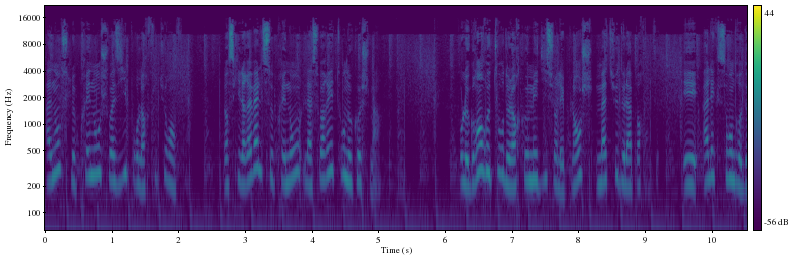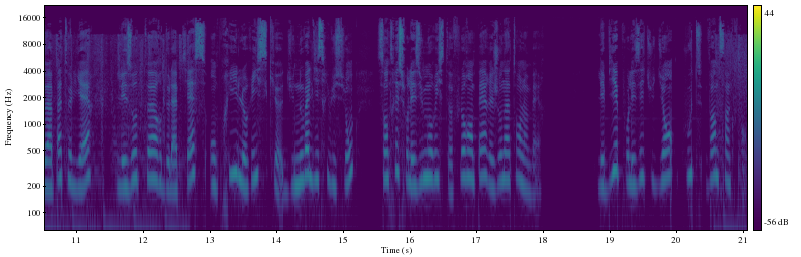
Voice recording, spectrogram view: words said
annonce le prénom choisi pour leur futur enfant. Lorsqu'il révèle ce prénom, la soirée tourne au cauchemar. Pour le grand retour de leur comédie sur les planches, Mathieu Delaporte et Alexandre de la Patelière, les auteurs de la pièce, ont pris le risque d'une nouvelle distribution centrée sur les humoristes Florent Père et Jonathan Lambert. Les billets pour les étudiants coûtent 25 francs.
